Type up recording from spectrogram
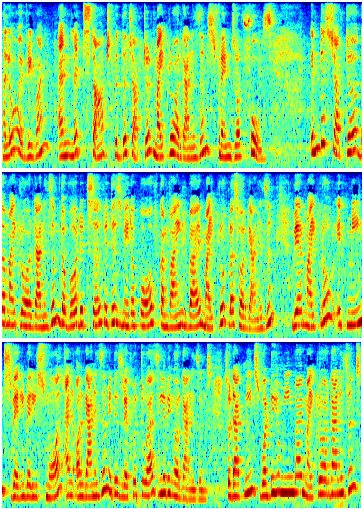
Hello everyone and let's start with the chapter microorganisms friends or foes. In this chapter the microorganism the word itself it is made up of combined by micro plus organism where micro it means very very small and organism it is referred to as living organisms. So that means what do you mean by microorganisms?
